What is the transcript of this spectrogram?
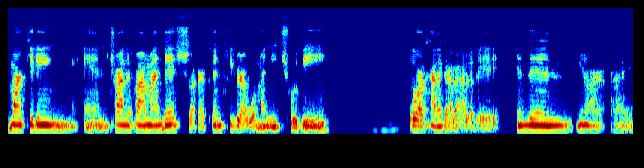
marketing and trying to find my niche. Like I couldn't figure out what my niche would be. Mhm. So I kind of got out of it. And then, you know, I, I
